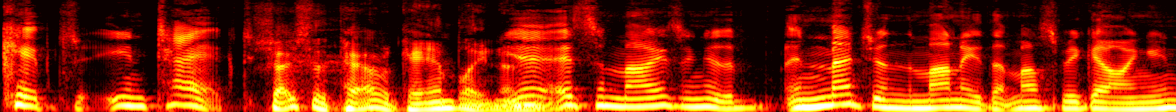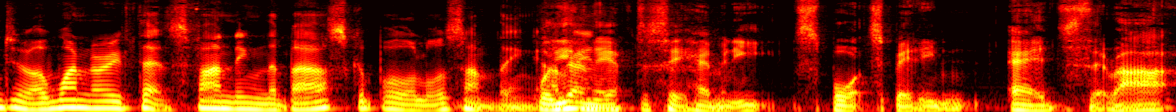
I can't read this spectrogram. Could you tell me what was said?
kept intact. Shows the power of gambling. Yeah, it's amazing. Imagine the money that must be going into. I wonder if that's funding the basketball or something. Well, I you mean, only have to see how many sports betting ads there are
